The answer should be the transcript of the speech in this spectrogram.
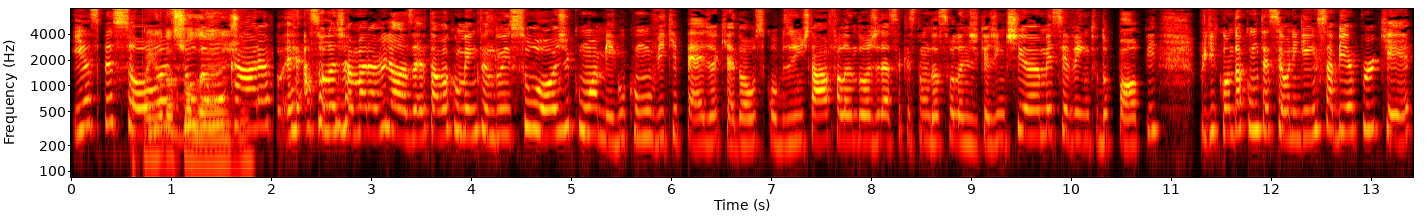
e as pessoas julgam o cara. A Solange é maravilhosa. Eu tava comentando isso hoje com um amigo, com o Wikipedia, que é do Aos Cubos. A gente tava falando hoje dessa questão da Solange, que a gente ama esse evento do pop. Porque quando aconteceu, ninguém sabia por quê.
